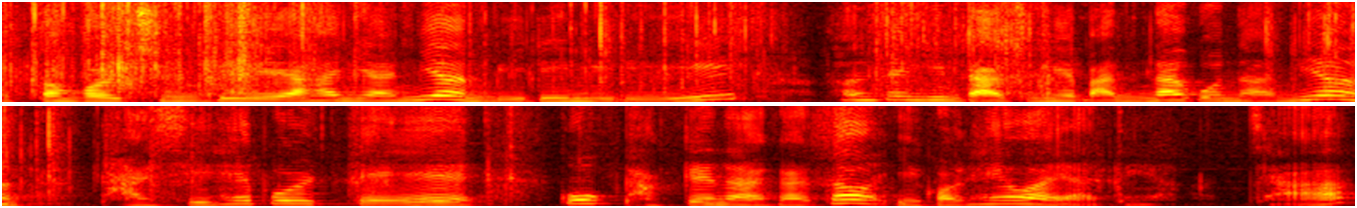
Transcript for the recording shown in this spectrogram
어떤 걸 준비해야 하냐면 미리미리 선생님 나중에 만나고 나면 다시 해볼 때 꼭 밖에 나가서 이걸 해와야 돼요. 자,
